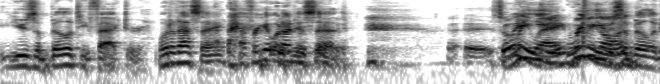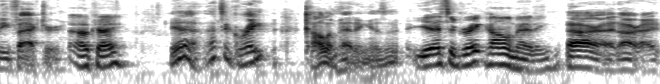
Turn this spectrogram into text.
usability factor. What did I say? I forget what I just said. So anyway, Re- moving on. reusability factor. Okay. Yeah, that's a great column heading, isn't it? Yeah, that's a great column heading. All right, all right.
